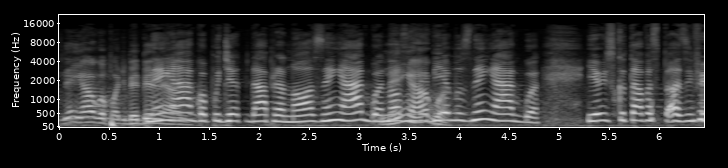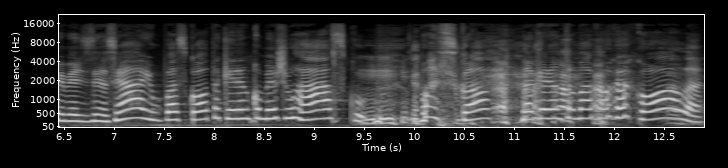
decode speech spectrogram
Nem água pode beber, Nem né? água podia dar para nós, nem água. nós Nem não água. bebíamos nem água. E eu escutava as, as enfermeiras dizendo assim: ah, o Pascoal está querendo comer churrasco. o Pascoal está querendo tomar Coca-Cola.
